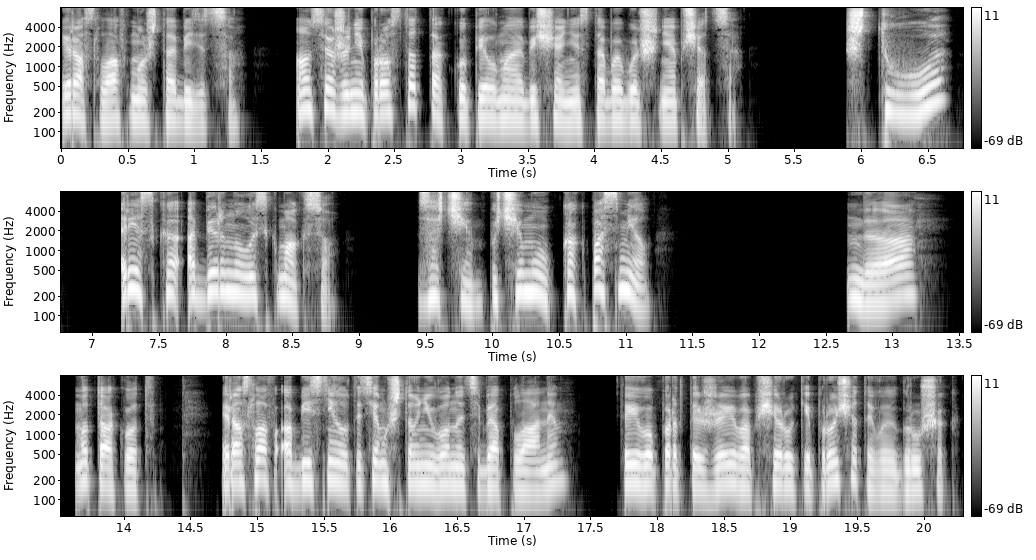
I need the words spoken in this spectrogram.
«Ярослав может обидеться. Он все же не просто так купил мое обещание с тобой больше не общаться. «Что?» — резко обернулась к Максу. «Зачем? Почему? Как посмел?» «Да, вот так вот. Ярослав объяснил это тем, что у него на тебя планы. Ты его протеже и вообще руки прочь от его игрушек.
